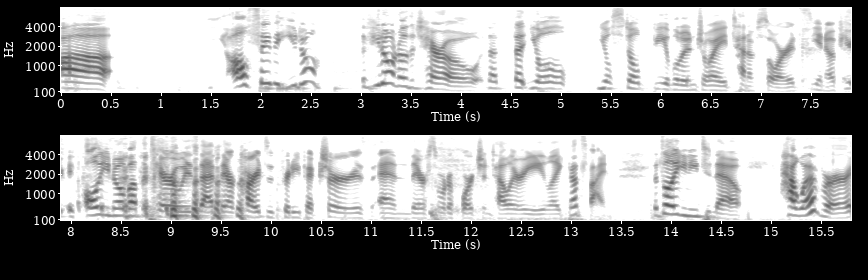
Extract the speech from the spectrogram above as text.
uh, I'll say that you don't, if you don't know the tarot, that that you'll you'll still be able to enjoy Ten of Swords. You know, if you if all you know about the tarot is that they're cards with pretty pictures and they're sort of fortune tellery, like that's fine. That's all you need to know. However,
